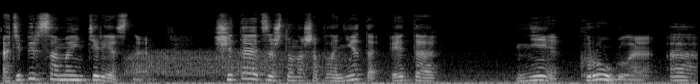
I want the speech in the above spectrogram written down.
А теперь самое интересное. Считается, что наша планета это не круглая, а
